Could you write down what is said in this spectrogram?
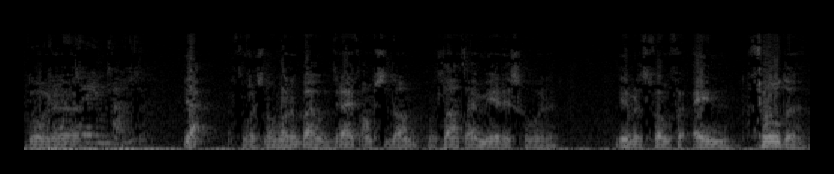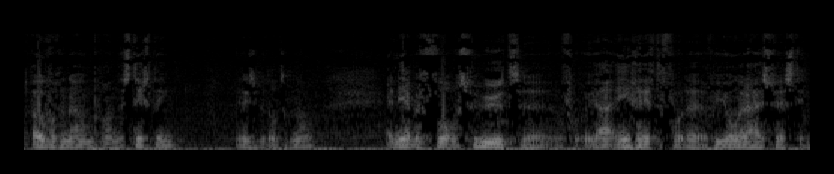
door. Uh, ja, toen was het nog een bouwbedrijf Amsterdam, wat later IJmeer is geworden. Die hebben het gewoon voor één gulden overgenomen van de stichting, Elisabeth Otter Knol. En die hebben het vervolgens verhuurd, uh, voor, ja, ingericht voor, de, voor jongerenhuisvesting.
